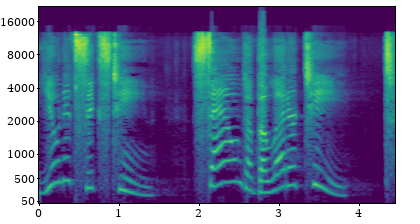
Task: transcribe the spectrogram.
Unit 16. Sound of the letter T. T.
